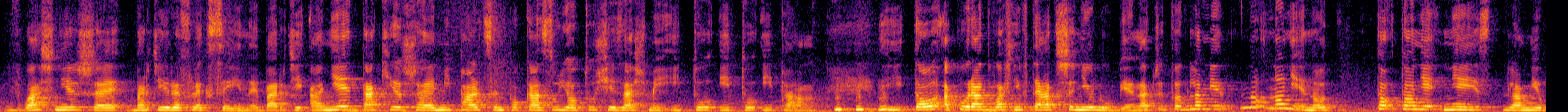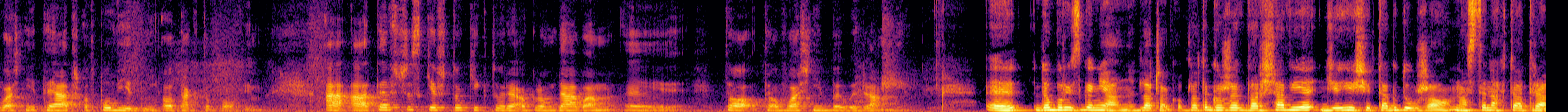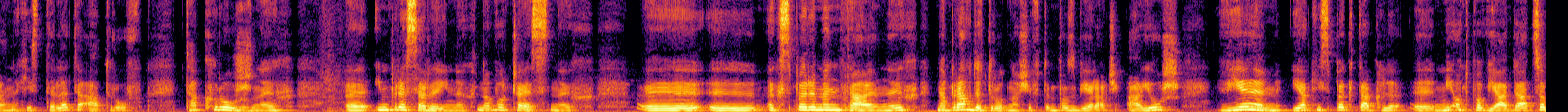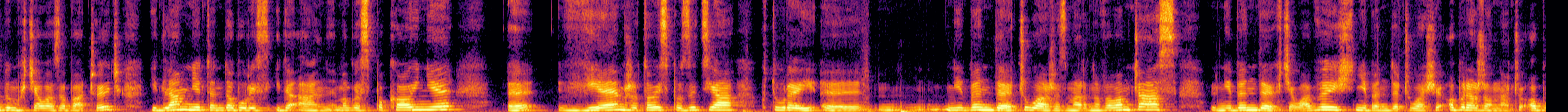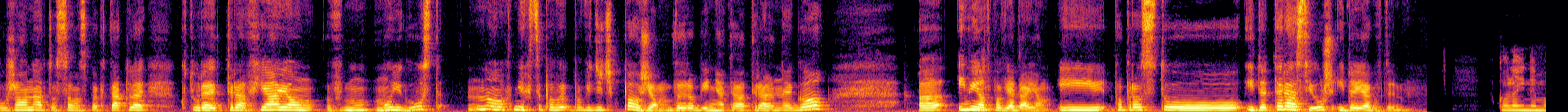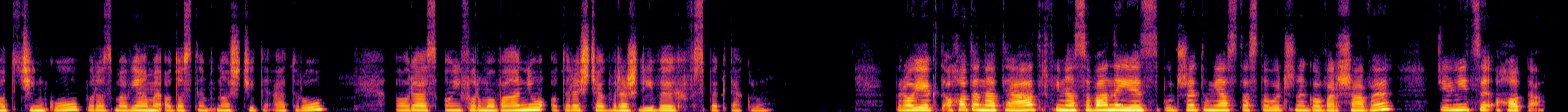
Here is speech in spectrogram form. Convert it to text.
Właśnie, że bardziej refleksyjne, bardziej, a nie takie, że mi palcem pokazuje, o tu się zaśmiej i tu, i tu, i tam. I to akurat właśnie w teatrze nie lubię. Znaczy to dla mnie, no, no nie, no to, to nie, nie jest dla mnie właśnie teatr odpowiedni, o tak to powiem. A, a te wszystkie sztuki, które oglądałam, y, to, to właśnie były dla mnie. E, Dobór jest genialny. Dlaczego? Dlatego, że w Warszawie dzieje się tak dużo na scenach teatralnych. Jest tyle teatrów, tak różnych, e, impresaryjnych, nowoczesnych, e, eksperymentalnych. Naprawdę trudno się w tym pozbierać. A już wiem, jaki spektakl mi odpowiada, co bym chciała zobaczyć, i dla mnie ten dobór jest idealny. Mogę spokojnie Wiem, że to jest pozycja, której e, nie będę czuła, że zmarnowałam czas, nie będę chciała wyjść, nie będę czuła się obrażona czy oburzona. To są spektakle, które trafiają w mój gust, no nie chcę powie- powiedzieć poziom wyrobienia teatralnego i mi odpowiadają. I po prostu idę, teraz już idę jak w dym. W kolejnym odcinku porozmawiamy o dostępności teatru oraz o informowaniu o treściach wrażliwych w spektaklu. Projekt Ochota na Teatr finansowany jest z budżetu miasta stołecznego Warszawy, dzielnicy Ochota.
